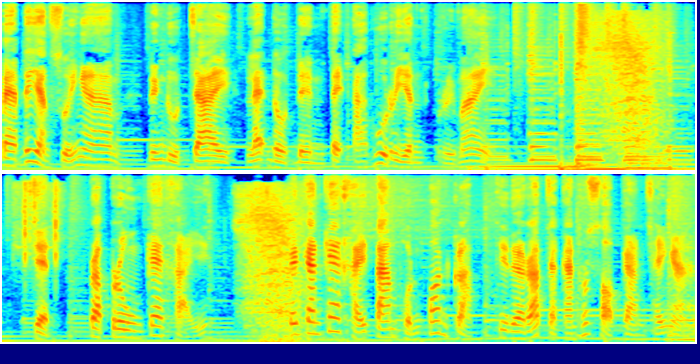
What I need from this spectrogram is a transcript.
แบบได้อย่างสวยงาม ดึงดูดใจและโดดเด่นเตะตาผู้เรียนหรือไม่ 7. ปรับปรุงแก้ไข เป็นการแก้ไขตามผลป้อนกลับที่ได้รับจากการทดสอบการใช้งาน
